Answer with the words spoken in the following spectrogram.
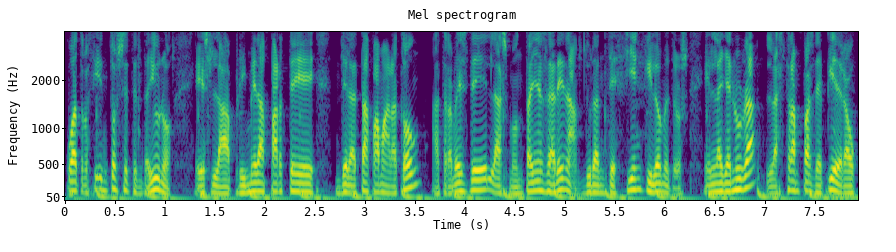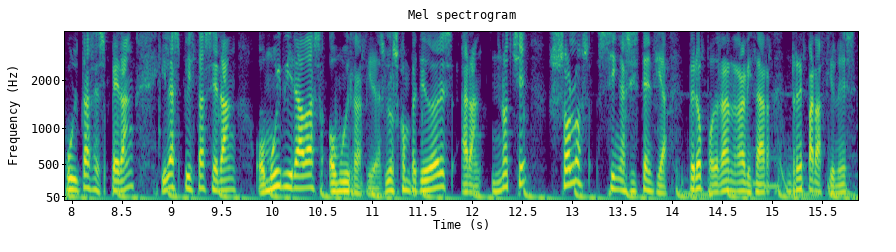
471. Es la primera parte de la etapa maratón a través de las montañas de arena durante 100 kilómetros. En la llanura, las trampas de piedra ocultas esperan y las pistas serán o muy viradas o muy rápidas. Los competidores harán noche solos sin asistencia pero podrán realizar reparaciones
